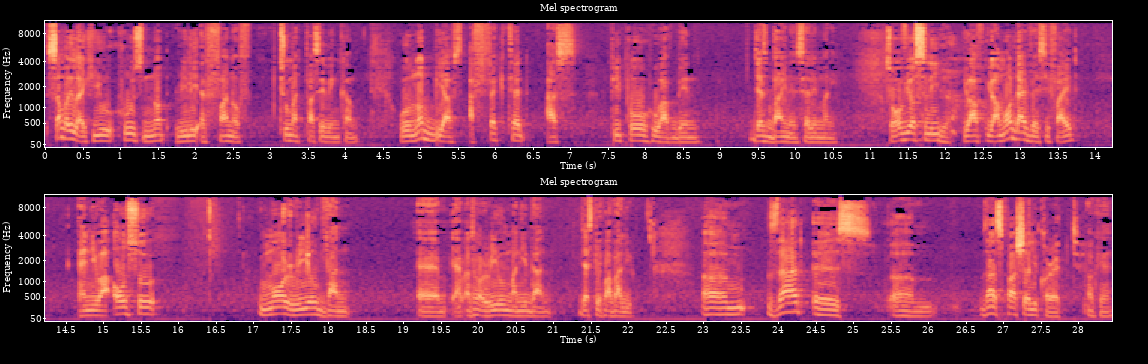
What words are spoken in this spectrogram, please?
somebody like you who's not really a fan of too much passive income will not be as affected as people who have been just buying and selling money. So obviously you have you are more diversified and you are also more real than um, I'm talking about real money than just paper value. Um, that is um, that's partially correct. Okay.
